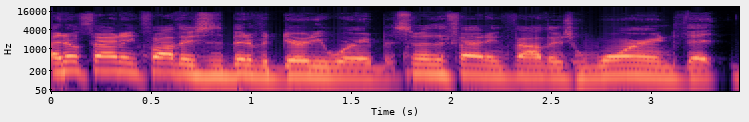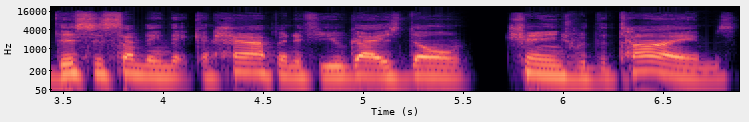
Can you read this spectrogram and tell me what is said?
I know founding fathers is a bit of a dirty word, but some of the founding fathers warned that this is something that can happen if you guys don't change with the times.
